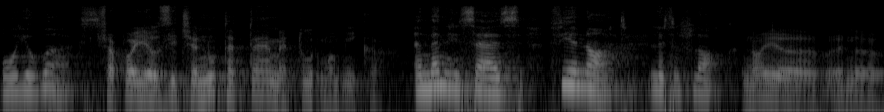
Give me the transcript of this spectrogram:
all your works. Și apoi el zice, nu te teme, turmă mică. And then he says, Fear not, little flock. Noi uh, în uh,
